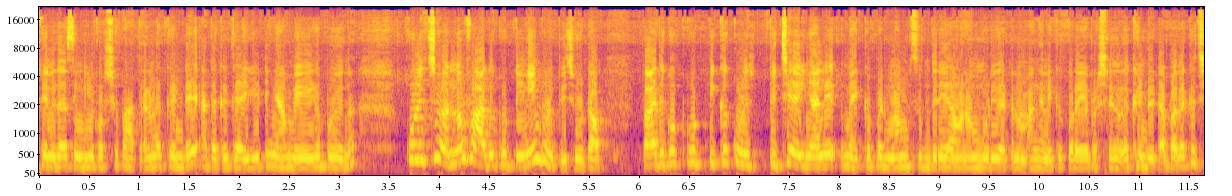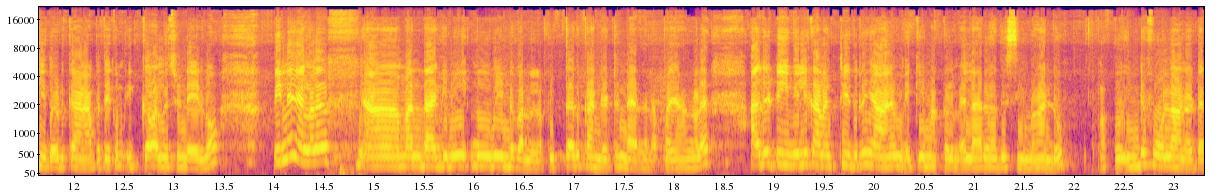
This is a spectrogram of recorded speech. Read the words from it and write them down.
പിന്നെ ഇതാ സിംഗിൾ കുറച്ച് പാത്രങ്ങളൊക്കെ ഉണ്ട്. അതൊക്കെ കഴുകിയിട്ട് ഞാൻ വേഗം പോയി ഒന്ന് കുളിച്ചു വന്നു. ഫാദർ കുട്ടീനെയും കുളിപ്പിച്ചു കേട്ടോ അപ്പൊ അതൊക്കെ കുട്ടിക്ക് കുളിപ്പിച്ച് കഴിഞ്ഞാൽ മേക്കപ്പ് ഇടണം സുന്ദരിയാവണം മുടി കെട്ടണം അങ്ങനെയൊക്കെ കുറേ പ്രശ്നങ്ങളൊക്കെ ഉണ്ട്. അപ്പൊ അതൊക്കെ ചെയ്ത് കൊടുക്കാൻ അപ്പത്തേക്കും ഇക്ക വന്നിട്ടുണ്ടായിരുന്നു. പിന്നെ ഞങ്ങൾ മന്ദാഗിനി മൂവി ഉണ്ട് പറഞ്ഞല്ലോ. അപ്പൊ ഇക്ക അത് കണ്ടിട്ടുണ്ടായിരുന്നല്ലോ. അപ്പൊ ഞങ്ങൾ അത് ടി വിയിൽ കണക്ട് ചെയ്തിട്ട് ഞാനും ഇക്കി മക്കളും എല്ലാവരും അത് സിനിമ കണ്ടു. അപ്പോൾ ഇന്റെ ഫോണിലാണ് കേട്ടോ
